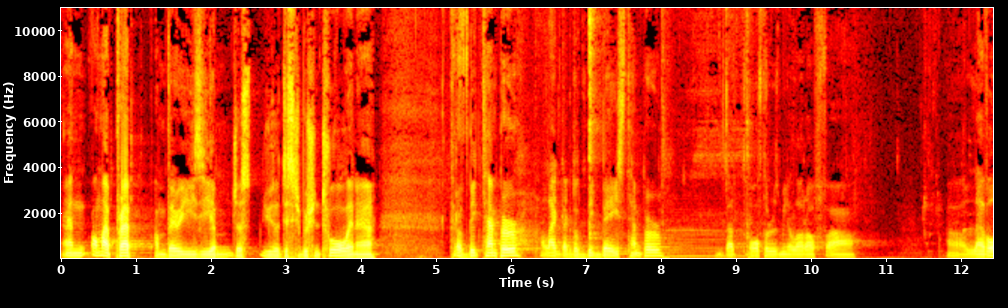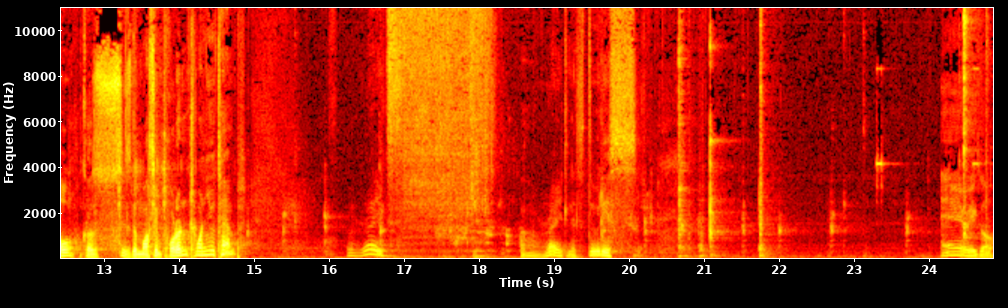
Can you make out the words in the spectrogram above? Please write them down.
And on my prep, I'm very easy. I'm just use a distribution tool and a kind of big temper. I like like the big base temper. That offers me a lot of uh, uh, level because it's the most important when you temp. All right. All right, let's do this. There we go.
